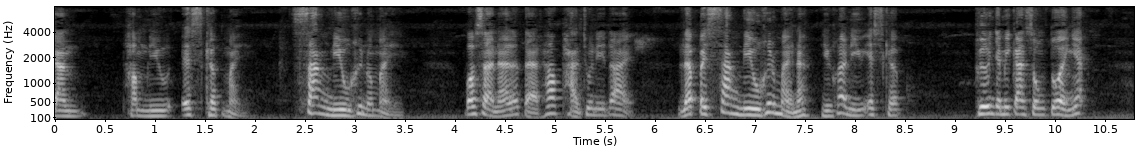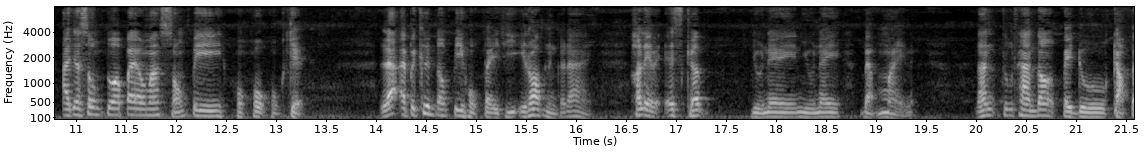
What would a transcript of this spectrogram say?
การทำ new S curve ใหม่ สร้าง new ขึ้นมาใหม่บริษัทไหนแล้วแต่ถ้าผ่านช่วงนี้ได้ แล้วไปสร้างนิวขึ้นใหม่นะนิวค่านิวเอสครับคือจะมีการทรงตัวอย่างเงี้ยอาจจะทรงตัวไปประมาณ2ปี 66 67 และไอไปขึ้นตอนปี6ไปอีกทีอีกรอบหนึ่งก็ได้เขาเรียกว่าเอสครับอยู่ในอยู่ในแบบใหม่เนี่ย นั้นทุกท่านต้องไปดูกลับไป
